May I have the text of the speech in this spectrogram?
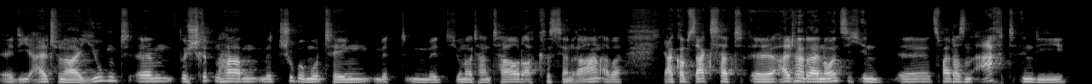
äh, die Altona Jugend ähm, durchschritten haben mit Schubomutting, mit, mit Jonathan Tau oder auch Christian Rahn. Aber Jakob Sachs hat äh, Altona 93 in äh, 2008 in die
